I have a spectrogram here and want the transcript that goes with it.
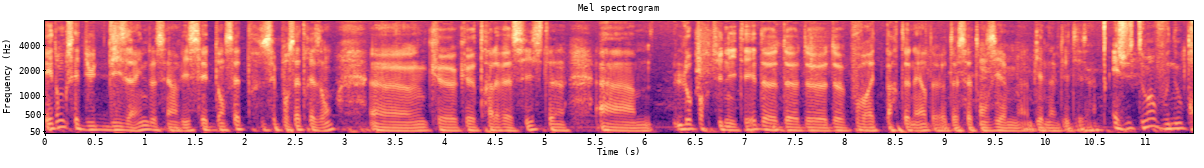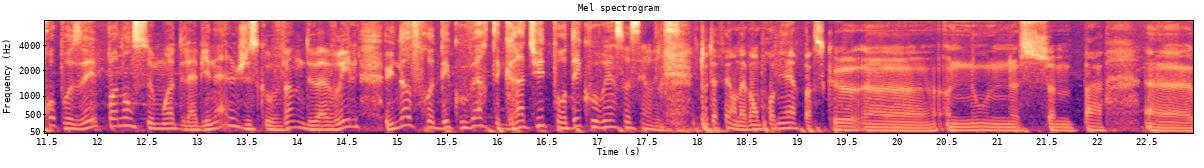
Et donc, c'est du design de service. C'est pour cette raison euh, que, que Travel Assist a l'opportunité de, de- de- de pouvoir être partenaire de, cette 11e Biennale du Design. Et justement, vous nous proposez, pendant ce mois de la Biennale jusqu'au 22 avril, une offre découverte gratuite pour découvrir ce service. Tout à fait en avant-première parce que euh, nous ne sommes pas euh,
